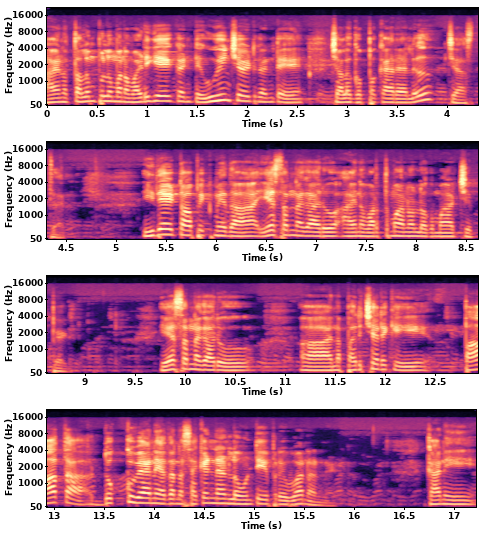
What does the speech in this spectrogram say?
ఆయన తలంపులు మనం అడిగే కంటే ఊహించేటికంటే చాలా గొప్ప కార్యాలు చేస్తారు. ఇదే టాపిక్ మీద ఏసన్న గారు ఆయన వర్తమానంలో ఒక మాట చెప్పాడు. ఏసన్న గారు ఆయన పరిచయకి పాత డొక్కు వ్యాన్ ఏదన్నా సెకండ్ హ్యాండ్లో ఉంటే ప్రభు అని అన్నాడు. కానీ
